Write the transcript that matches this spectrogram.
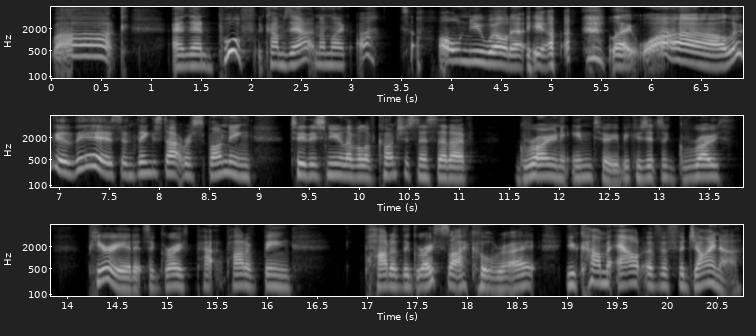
fuck. And then poof, it comes out, and I'm like, ah, it's a whole new world out here. like, wow, look at this. And things start responding to this new level of consciousness that I've grown into because it's a growth period. It's a growth pa- part of being part of the growth cycle, right? You come out of a vagina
